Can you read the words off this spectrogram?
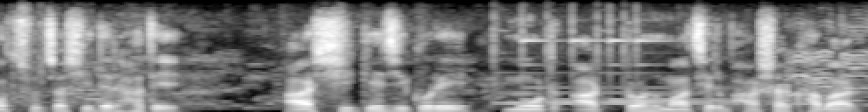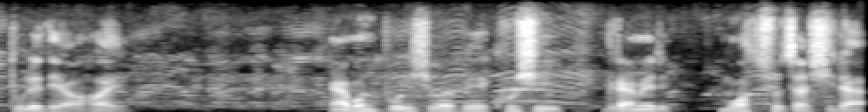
মৎস্য চাষিদের হাতে আশি কেজি করে মোট আট টন মাছের ভাসা খাবার তুলে দেওয়া হয়। এমন পরিষেবা পেয়ে খুশি গ্রামের মৎস্য চাষিরা।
